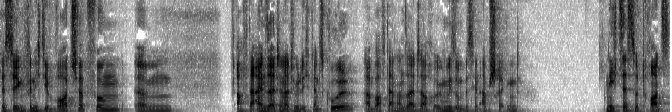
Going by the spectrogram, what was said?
Deswegen finde ich die Wortschöpfung ähm, auf der einen Seite natürlich ganz cool, aber auf der anderen Seite auch irgendwie so ein bisschen abschreckend. Nichtsdestotrotz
